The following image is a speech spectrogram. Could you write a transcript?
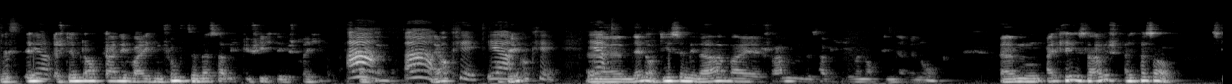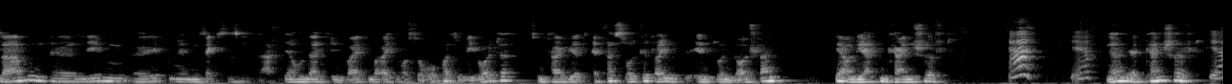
Das, stimmt, ja. das stimmt auch gar nicht, weil ich im fünften Semester habe ich Geschichte gestrichen. Ah, ah, okay, ja, okay. okay. Ja. Äh, dennoch, dieses Seminar bei Schramm, das habe ich immer noch in Erinnerung. Ähm, Altkirchenslawisch, also pass auf, Slawen äh, leben, äh, lebten im 6., 7., 8. Jahrhundert in weiten Bereichen Osteuropas, so wie heute, zum Teil wird etwas zurückgedrängt in, in Deutschland. Ja, und die hatten keine Schrift. Ah, ja. Ja, die hatten keine Schrift. Ja.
